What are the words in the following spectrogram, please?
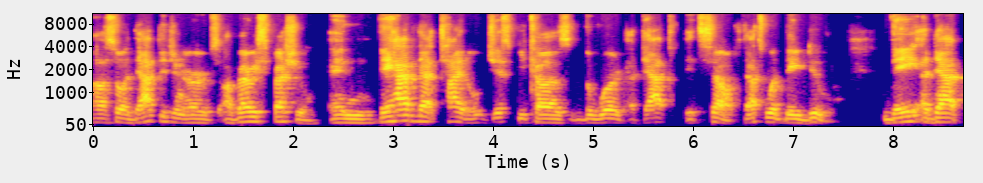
Uh, so adaptogen herbs are very special and they have that title just because the word adapt itself, that's what they do. They adapt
